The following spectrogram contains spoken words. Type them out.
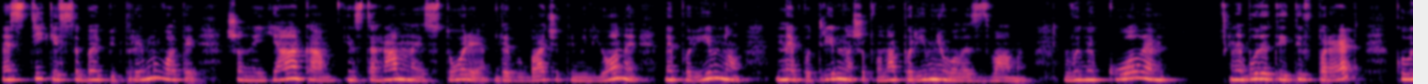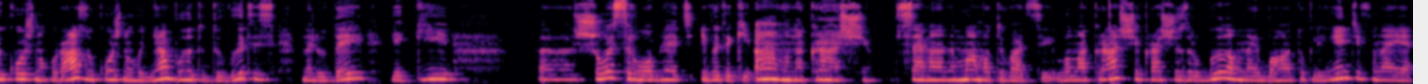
настільки себе підтримувати, що ніяка інстаграмна історія, де ви бачите мільйони, не порівно не потрібно, щоб вона порівнювалася з вами. Ви ніколи не будете йти вперед, коли кожного разу, кожного дня будете дивитись на людей, які е, щось роблять, і ви такі, а, вона краще. Все, в мене нема мотивації. Вона краще, краще зробила, в неї багато клієнтів, в неї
